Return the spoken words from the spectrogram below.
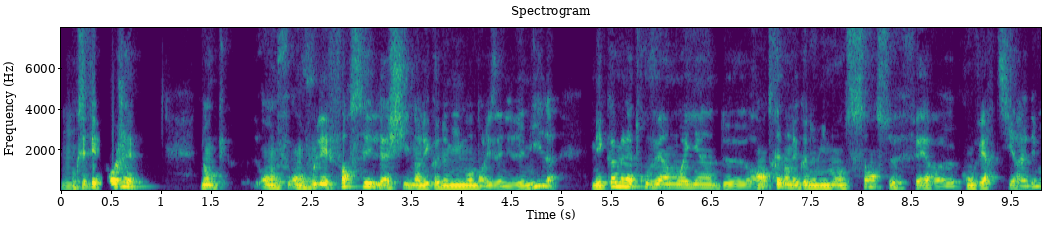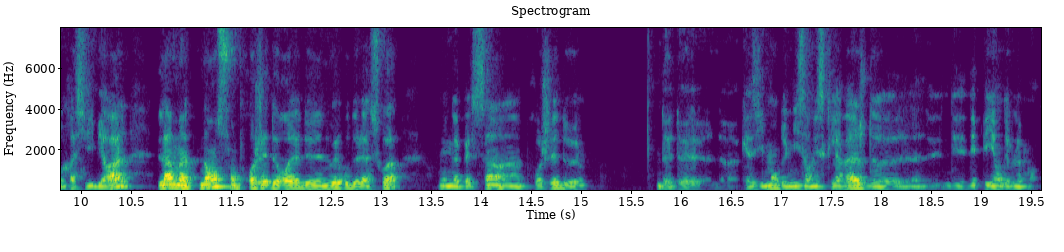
Hmm. Donc c'était le projet. Donc on, voulait forcer la Chine dans l'économie monde dans les années 2000, mais comme elle a trouvé un moyen de rentrer dans l'économie monde sans se faire euh, convertir à la démocratie libérale, là maintenant son projet de, de nouvelle route de la soie, on appelle ça un projet de, quasiment de mise en esclavage des pays en développement.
